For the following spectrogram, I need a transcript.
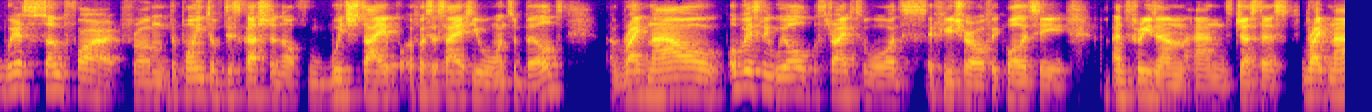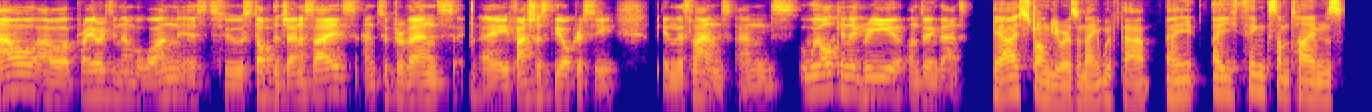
we're so far from the point of discussion of which type of a society we want to build Right now, obviously, we all strive towards a future of equality and freedom and justice. Right now, our priority number one is to stop the genocides and to prevent a fascist theocracy in this land. And we all can agree on doing that. Yeah, I strongly resonate with that. I I think sometimes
